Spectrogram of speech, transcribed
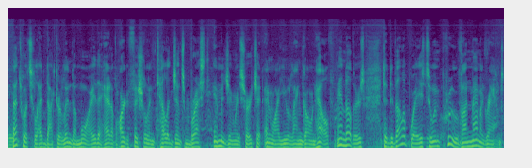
That's what's led Dr. Linda Moy, the head of artificial intelligence breast imaging research at NYU Langone Health, and others, to develop ways to improve on mammograms.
